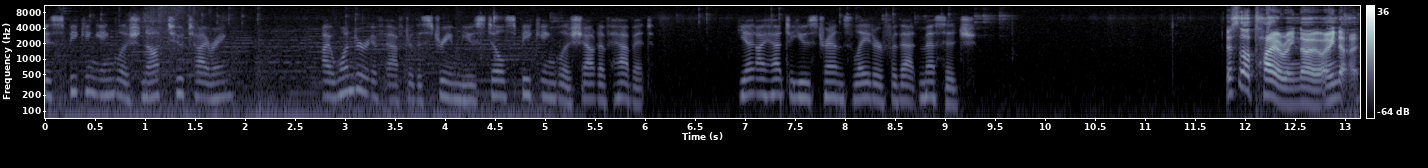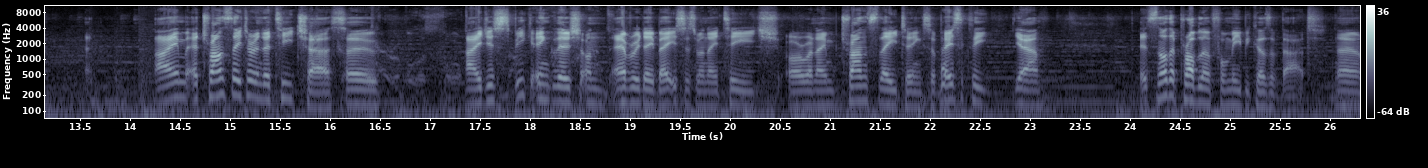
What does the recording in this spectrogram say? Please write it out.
Is speaking English not too tiring? I wonder if after the stream you still speak English out of habit. Yet I had to use translator for that message. It's not tiring, no. I mean, I, I'm a translator and a teacher, so I just speak English on everyday basis when I teach or when I'm translating. So basically, yeah, it's not a problem for me because of that. No.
